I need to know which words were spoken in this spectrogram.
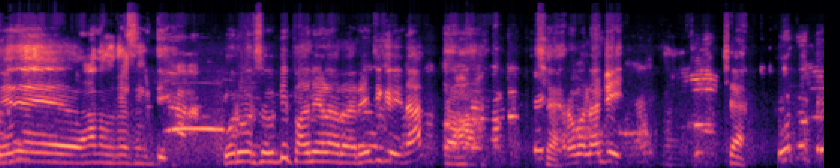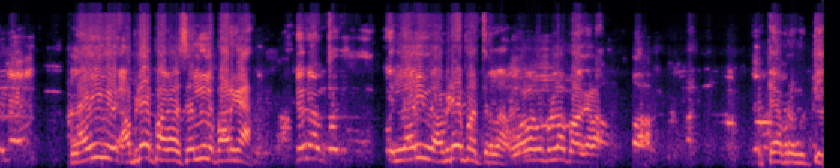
இது வேணாம் ஒரு வருஷம் குட்டி. ஒரு வருஷம் குட்டி பதினேழாயிரம் ரேஞ்சுக்கு ஆமா. சரி ரொம்ப நன்றி. சரி லைவ் அப்படியே பார்க்கலாம் செல்லுல பாருங்க. லைவ் அப்படியே பார்த்துடலாம். உலகம் ஃபுல்லா பார்க்கலாம். எட்டையாபுரம் குட்டி.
